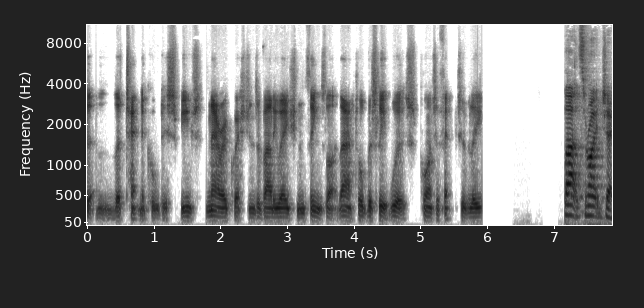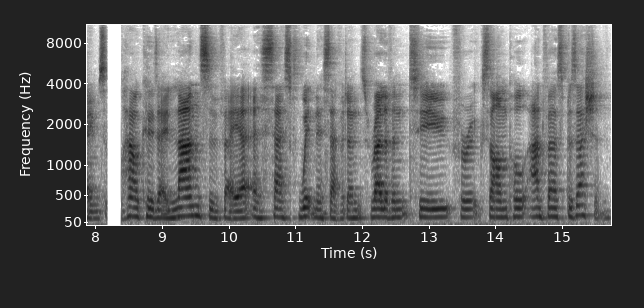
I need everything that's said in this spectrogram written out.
uh, the technical dispute, narrow questions of valuation and things like that, obviously it works quite effectively. That's right, James. How could a land surveyor assess witness evidence relevant to, for example, adverse possession?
